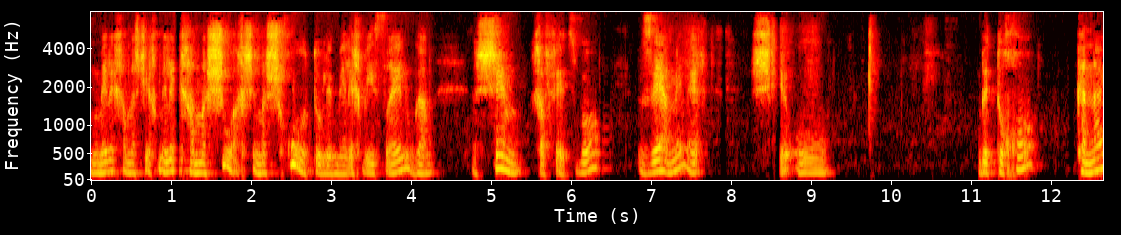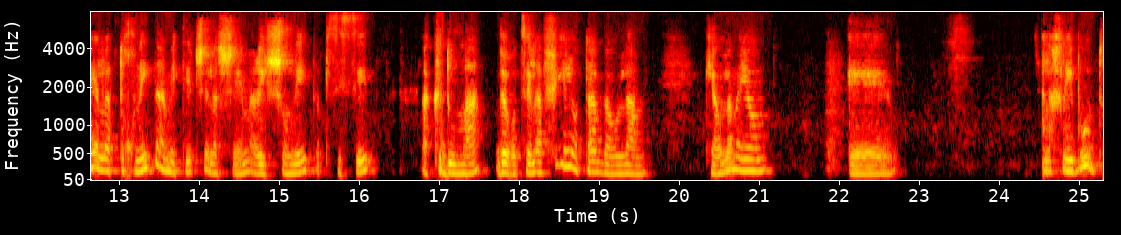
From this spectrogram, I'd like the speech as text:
מלך המשיח, מלך המשוח, שמשכו אותו למלך בישראל, הוא גם השם חפץ בו, זה המלך שהוא בתוכו קנאי על התוכנית האמיתית של השם, הראשונית, הבסיסית, הקדומה, ורוצה להפעיל אותה בעולם. כי העולם היום אה, הלך לאיבוד.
